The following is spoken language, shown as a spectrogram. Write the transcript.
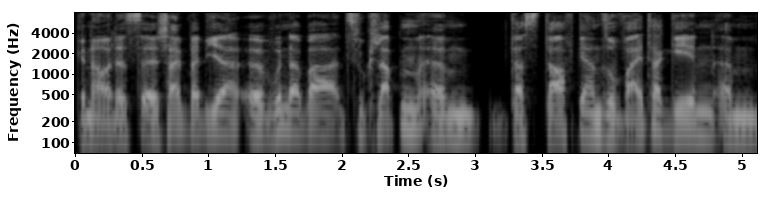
Genau, das äh, scheint bei dir äh, wunderbar zu klappen. Ähm, das darf gern so weitergehen. Ähm,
